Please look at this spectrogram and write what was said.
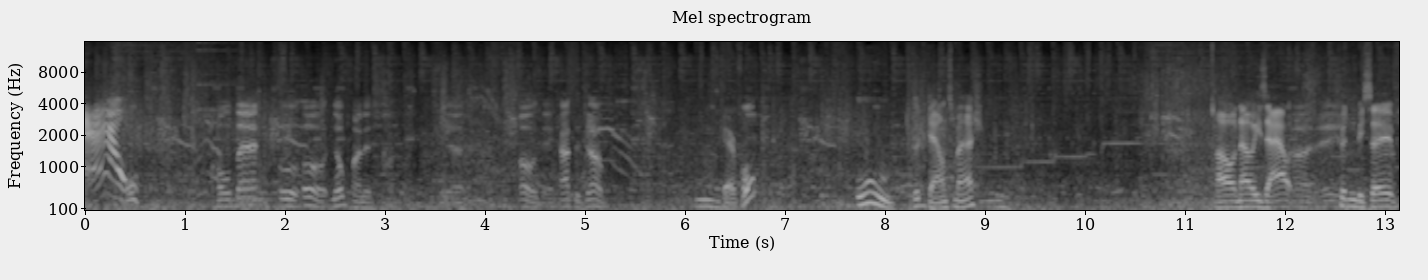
Ow! Hold that. Oh, oh, no punish. Yeah. Oh, they got the jump. Careful. Ooh, good down smash. Oh no, he's out. Dang. Couldn't be saved.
